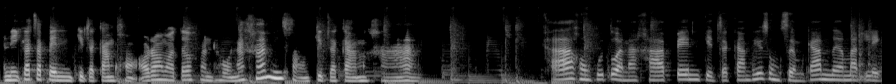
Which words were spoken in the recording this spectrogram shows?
อันนี้ก็จะเป็นกิจกรรมของ oral motor control นะคะ มี 2 กิจกรรมค่ะ ค่ะของครูต่วนนะคะ เป็นกิจกรรมที่ส่งเสริมกล้ามเนื้อมัดเล็ก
